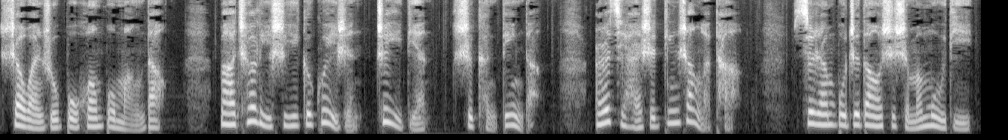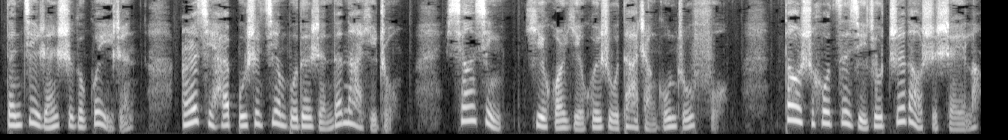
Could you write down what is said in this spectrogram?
邵婉如不慌不忙道：“马车里是一个贵人，这一点是肯定的，而且还是盯上了他。虽然不知道是什么目的，但既然是个贵人，而且还不是见不得人的那一种，相信一会儿也会入大长公主府，到时候自己就知道是谁了。”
